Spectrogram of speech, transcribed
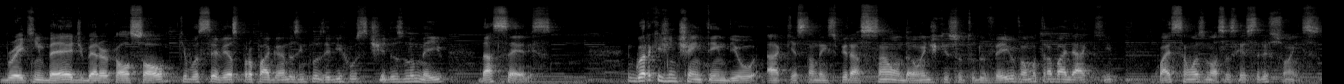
Breaking Bad, Better Call Saul, que você vê as propagandas inclusive rustidas no meio das séries. Agora que a gente já entendeu a questão da inspiração, da onde que isso tudo veio, vamos trabalhar aqui quais são as nossas restrições.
